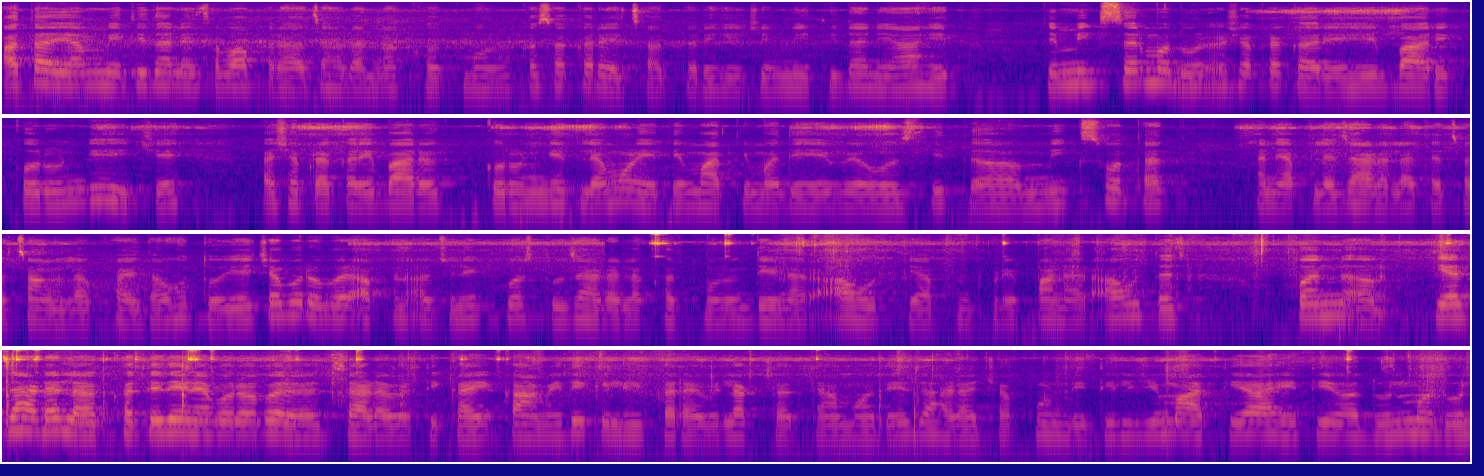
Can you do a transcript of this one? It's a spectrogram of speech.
आता या मेथीदाण्याचा वापर हा झाडांना खत म्हणून कसा करायचा? तर हे जे मेथीदाणे आहेत ते मिक्सरमधून अशा प्रकारे हे बारीक करून घ्यायचे. अशा प्रकारे बारीक करून घेतल्यामुळे ते मातीमध्ये हे व्यवस्थित मिक्स होतात आणि आपल्या झाडाला त्याचा चांगला फायदा होतो. याच्याबरोबर आपण अजून एक वस्तू झाडाला खत म्हणून देणार आहोत ते आपण पुढे पाहणार आहोतच. पण या झाडाला खते देण्याबरोबरच झाडावरती काही कामे देखील ही करावी लागतात. त्यामध्ये झाडाच्या कुंडीतील जी माती आहे ती अधूनमधून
